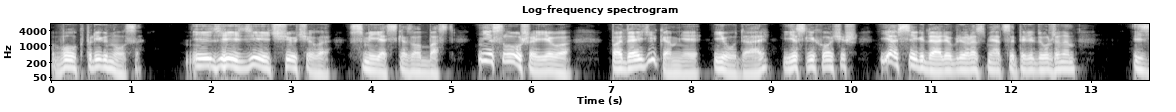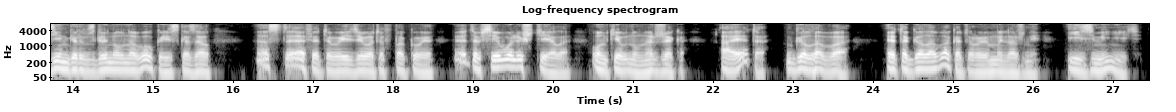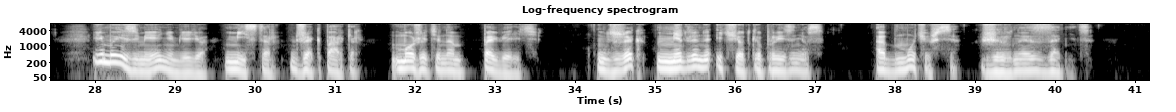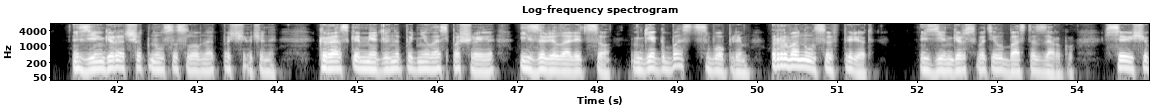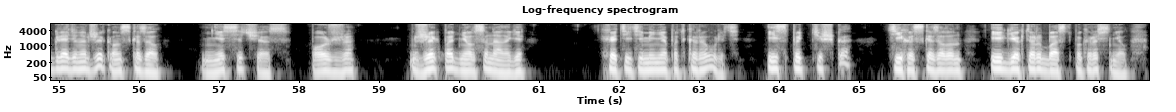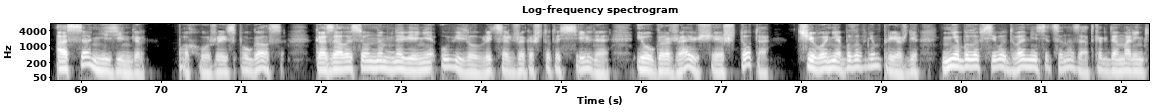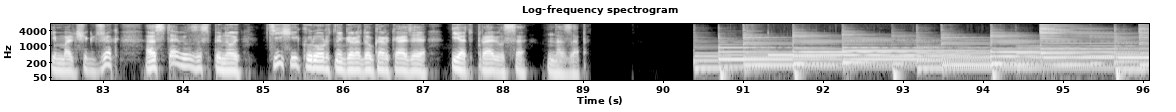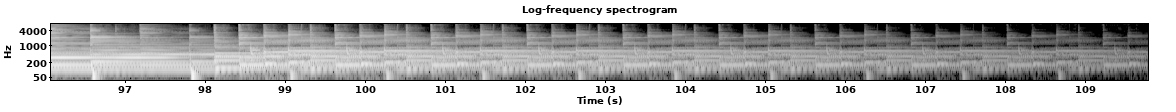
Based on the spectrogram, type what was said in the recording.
Волк пригнулся. «Иди, иди, чучело», — смеясь сказал Баст. «Не слушай его. Подойди ко мне и ударь, если хочешь. Я всегда люблю размяться перед ужином». Зингер взглянул на волка и сказал, «Оставь этого идиота в покое. Это всего лишь тело», — он кивнул на Джека. «А это голова. Это голова, которую мы должны изменить. И мы изменим ее, мистер Джек Паркер» можете нам поверить. Джек медленно и четко произнес. «Обмочишься, жирная задница». Зингер отшатнулся, словно от пощечины. Краска медленно поднялась по шее и залила лицо. Гекбаст с воплем рванулся вперед. Зингер схватил Баста за руку. Все еще глядя на Джека, он сказал «Не сейчас, позже». Джек поднялся на ноги. «Хотите меня подкараулить? Из-под тишка?» — тихо сказал он, и Гектор Баст покраснел, а Санни Зингер Похоже, испугался. Казалось, он на мгновение увидел в лице Джека что-то сильное и угрожающее, что-то, чего не было в нем прежде. Не было всего два месяца назад, когда маленький мальчик Джек оставил за спиной тихий курортный городок Аркадия и отправился на запад.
